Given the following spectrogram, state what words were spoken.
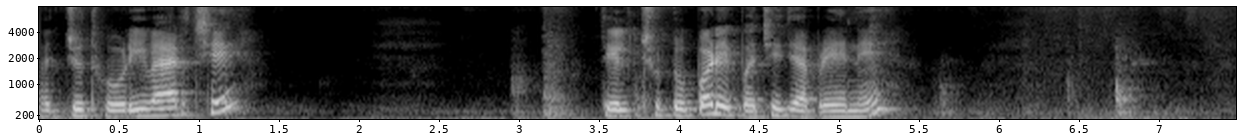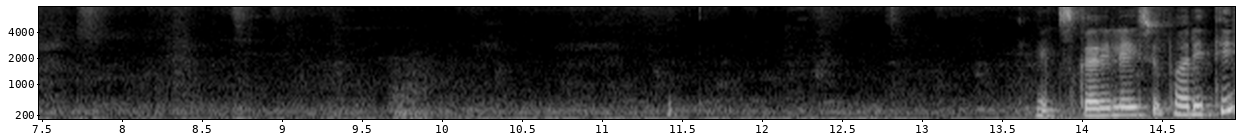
હજુ થોડી વાર છે. તેલ છૂટું પડે, પછી જ આપણે એને મિક્સ કરી લઈશું ફરીથી.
